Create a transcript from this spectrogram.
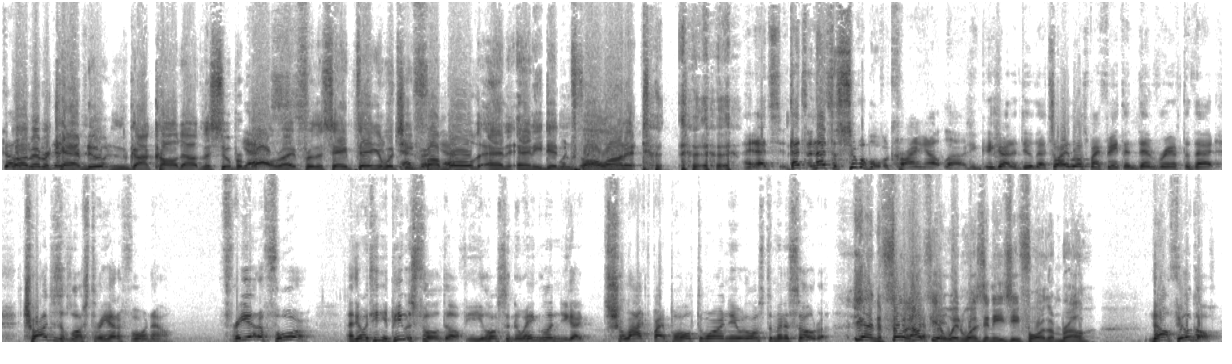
Go. Well, I remember Cam Newton got called out in the Super Bowl, yes. right, for the same thing in which Denver, he fumbled yeah. and, and he didn't fall on it. and that's that's and that's a Super Bowl for crying out loud. You, you got to do that. So I lost my faith in Denver after that. Chargers have lost three out of four now. Three out of four. And the only team you beat was Philadelphia. You lost to New England. You got shellacked by Baltimore, and you lost to Minnesota. Yeah, and the Philadelphia win wasn't easy for them, bro. No, field goal.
